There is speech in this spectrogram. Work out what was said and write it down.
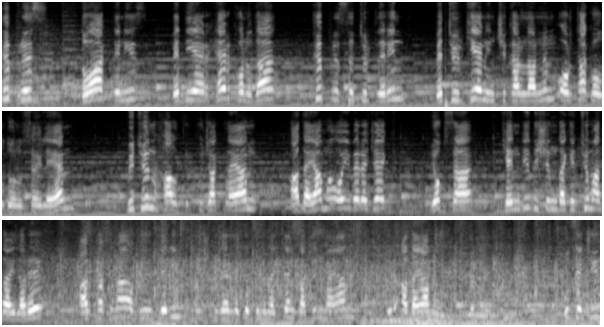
Kıbrıs, Doğu Akdeniz ve diğer her konuda Kıbrıslı Türklerin ve Türkiye'nin çıkarlarının ortak olduğunu söyleyen, bütün halkı kucaklayan adaya mı oy verecek yoksa kendi dışındaki tüm adayları arkasına aldığı derin ilişkilerle kötülemekten kaçınmayan bir adaya mı yönelecek? Bu seçim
